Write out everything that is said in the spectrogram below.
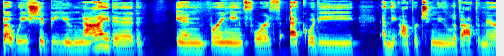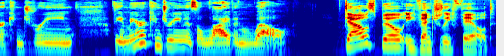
but we should be united in bringing forth equity and the opportunity to live out the American dream. The American dream is alive and well. Dow's bill eventually failed.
